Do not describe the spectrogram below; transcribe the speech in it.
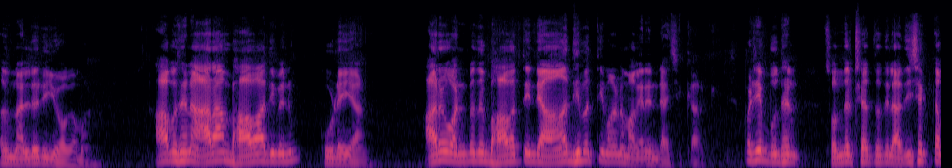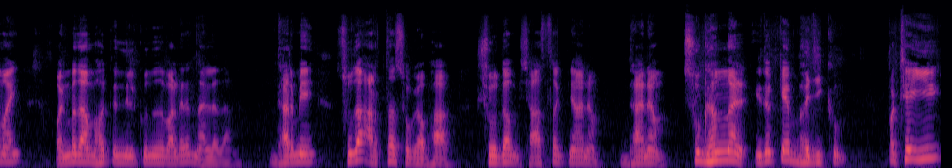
അത് നല്ലൊരു യോഗമാണ്. ആ ബുധൻ ആറാം ഭാവാധിപനും കൂടെയാണ്. ആറ് ഒൻപത് ഭാവത്തിന്റെ ആധിപത്യമാണ് മകരൻ രാശിക്കാർക്ക്. പക്ഷേ ബുധൻ സ്വന്തം ക്ഷേത്രത്തിൽ അതിശക്തമായി ഒൻപതാം ഭാവത്തിൽ നിൽക്കുന്നത് വളരെ നല്ലതാണ്. ധർമ്മേ സുത അർത്ഥ സുഖഭാഗ് ശുദ്ധം ശാസ്ത്രജ്ഞാനം ധനം സുഖങ്ങൾ ഇതൊക്കെ ഭജിക്കും. പക്ഷേ ഈ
